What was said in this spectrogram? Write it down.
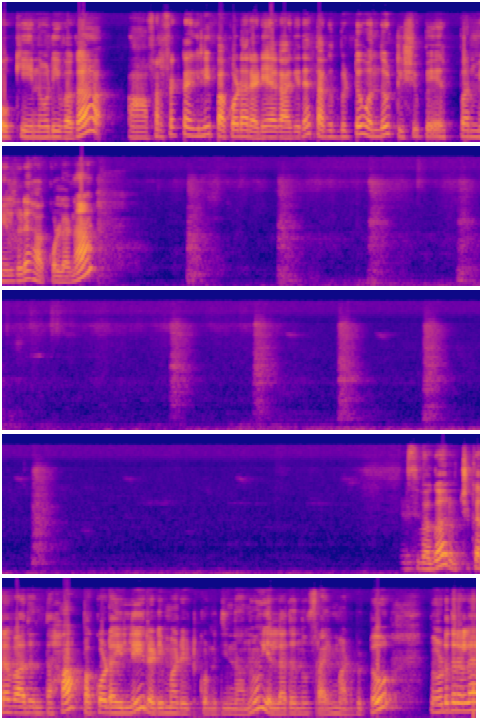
ಓಕೆ ನೋಡಿ ಇವಾಗ ಪರ್ಫೆಕ್ಟಾಗಿ ಇಲ್ಲಿ ಪಕೋಡ ರೆಡಿಯಾಗಿ ಆಗಿದೆ. ತೆಗೆದ್ಬಿಟ್ಟು ಒಂದು ಟಿಶ್ಯೂ ಪೇಪರ್ ಮೇಲ್ಗಡೆ ಹಾಕ್ಕೊಳ್ಳೋಣ ಇವಾಗ ರುಚಿಕರವಾದಂತಹ ಪಕೋಡ ಇಲ್ಲಿ ರೆಡಿ ಮಾಡಿ ಇಟ್ಕೊಂಡಿದ್ದೀನಿ ನಾನು. ಎಲ್ಲದನ್ನು ಫ್ರೈ ಮಾಡಿಬಿಟ್ಟು. ನೋಡಿದ್ರಲ್ಲ,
